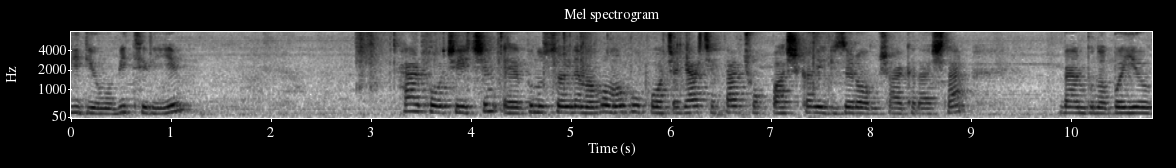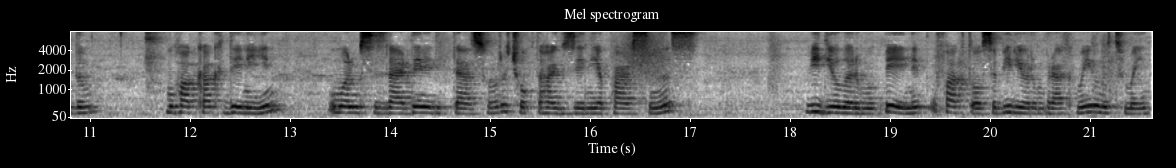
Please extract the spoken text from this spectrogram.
videomu bitireyim. Her poğaça için e, bunu söylemem ama bu poğaça gerçekten çok başka ve güzel olmuş arkadaşlar. Ben buna bayıldım. Muhakkak deneyin. Umarım sizler denedikten sonra çok daha güzelini yaparsınız. Videolarımı beğenip ufak da olsa bir yorum bırakmayı unutmayın.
